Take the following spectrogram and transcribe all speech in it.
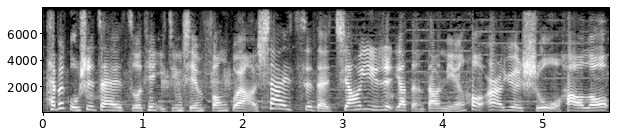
台北股市在昨天已经先封关啊，下一次的交易日要等到年后二月十五号喽。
